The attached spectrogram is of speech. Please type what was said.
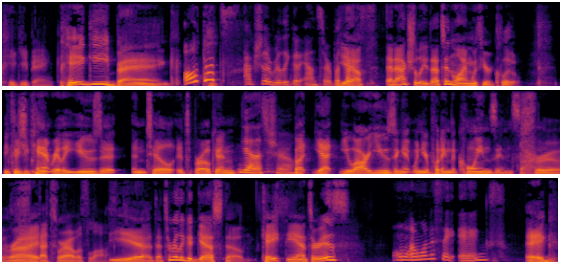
piggy bank. Piggy bank. Oh, that's actually a really good answer. But yeah, that's and actually, that's in line with your clue because you can't really use it until it's broken. yeah, that's true. But yet, you are using it when you're putting the coins inside. True. Right? That's where I was lost. yeah, that's a really good guess, though. Kate, the answer is oh, I want to say eggs. egg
